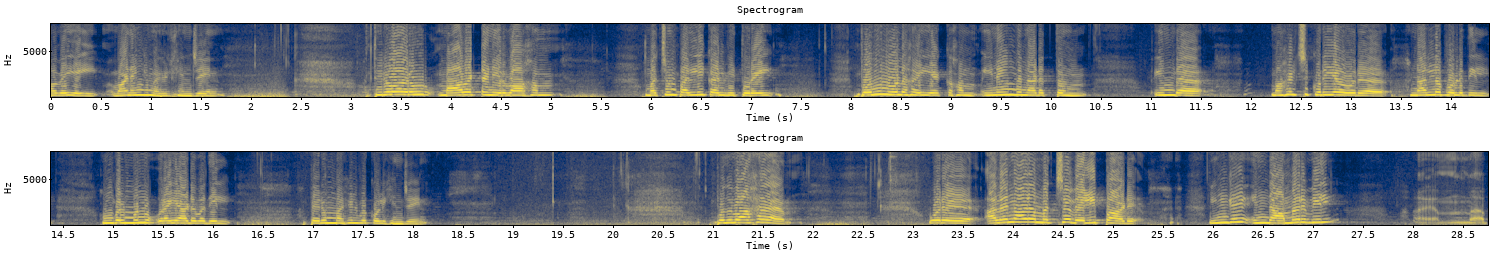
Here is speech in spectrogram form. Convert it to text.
அவையை வணங்கி மகிழ்கின்றேன். திருவாரூர் மாவட்ட நிர்வாகம் மற்றும் பள்ளி கல்வித்துறை பொது நூலக இயக்ககம் இணைந்து நடத்தும் இந்த மகிழ்ச்சிக்குரிய ஒரு நல்ல பொழுதில் உங்கள் முன் உரையாடுவதில் பெரும் மகிழ்வு கொள்கின்றேன். பொதுவாக ஒரு அலங்காரமற்ற வெளிப்பாடு. இங்கு இந்த அமர்வில்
